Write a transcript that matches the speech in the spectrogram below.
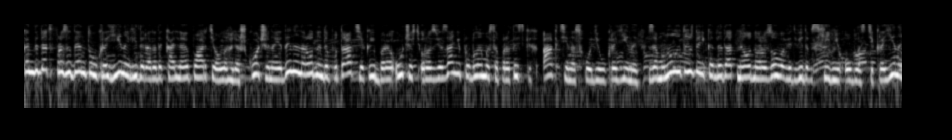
Кандидат в президенти України, лідер радикальної партії Олег Ляшко, чи не єдиний народний депутат, який бере участь у розв'язанні проблеми сепаратистських акцій на сході України. За минулий тиждень кандидат неодноразово відвідав східні області країни,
